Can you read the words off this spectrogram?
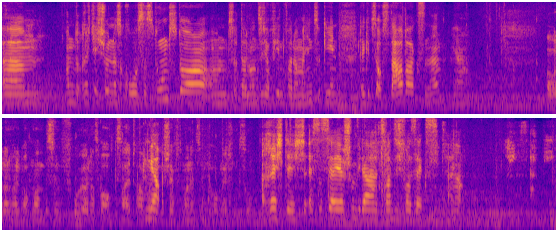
Ähm, und ein richtig schönes großes Doom Store und da lohnt sich auf jeden Fall nochmal hinzugehen. Da gibt es auch Starbucks, ne? Ja. Aber dann halt auch mal ein bisschen früher, dass wir auch Zeit haben, Ja. die Geschäfte waren jetzt nämlich auch gleich schon zu. Richtig, es ist ja, ja schon wieder 20 vor 6. Ja. Links abbiegen.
